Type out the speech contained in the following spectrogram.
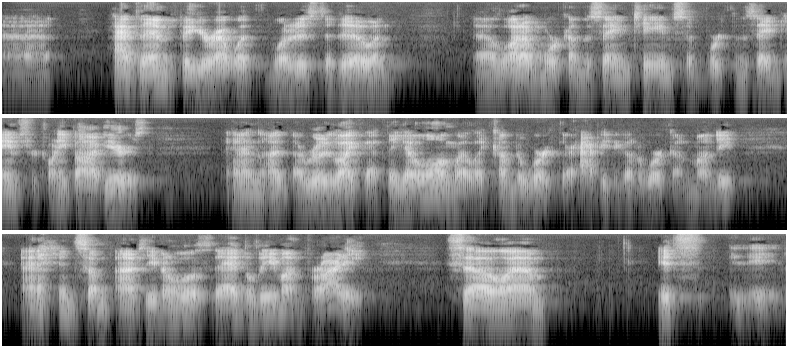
uh, have them figure out what, what it is to do. And a lot of them work on the same teams, have worked in the same teams for 25 years. And I, I really like that. They get along well. They come to work. They're happy to go to work on Monday. And, sometimes even a little sad to leave on Friday. So um, it's it, it,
